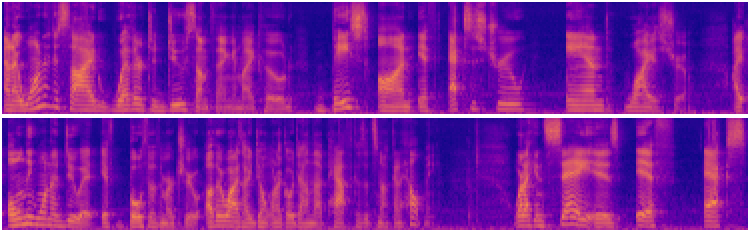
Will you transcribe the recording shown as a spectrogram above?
and I want to decide whether to do something in my code based on if x is true and y is true. I only want to do it if both of them are true. Otherwise, I don't want to go down that path because it's not going to help me. What I can say is if x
